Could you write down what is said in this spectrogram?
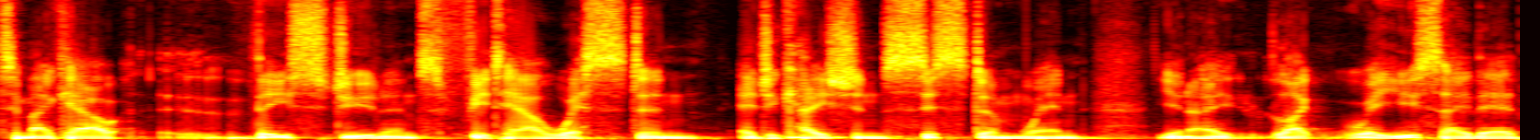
to make our these students fit our Western education system when you know, like where you say there,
